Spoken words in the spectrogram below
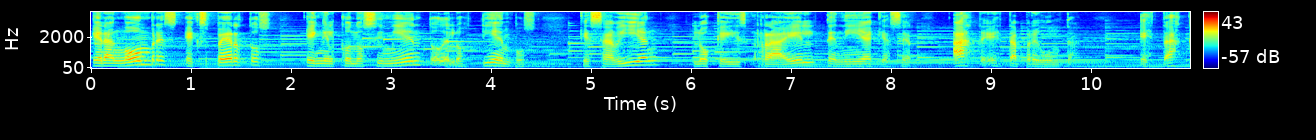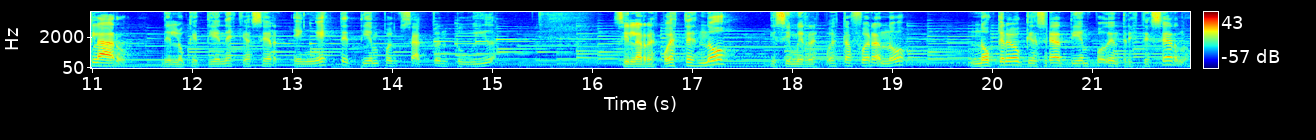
Eran hombres expertos en el conocimiento de los tiempos que sabían lo que Israel tenía que hacer. Hazte esta pregunta. ¿Estás claro de lo que tienes que hacer en este tiempo exacto en tu vida? Si la respuesta es no, y si mi respuesta fuera no, no creo que sea tiempo de entristecernos,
